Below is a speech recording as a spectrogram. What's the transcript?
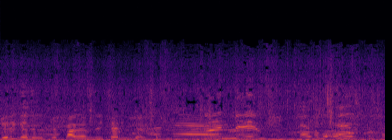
Geri geliriz. Bir kahvemizi içer gidelim. Annem. Annem. Ama o...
